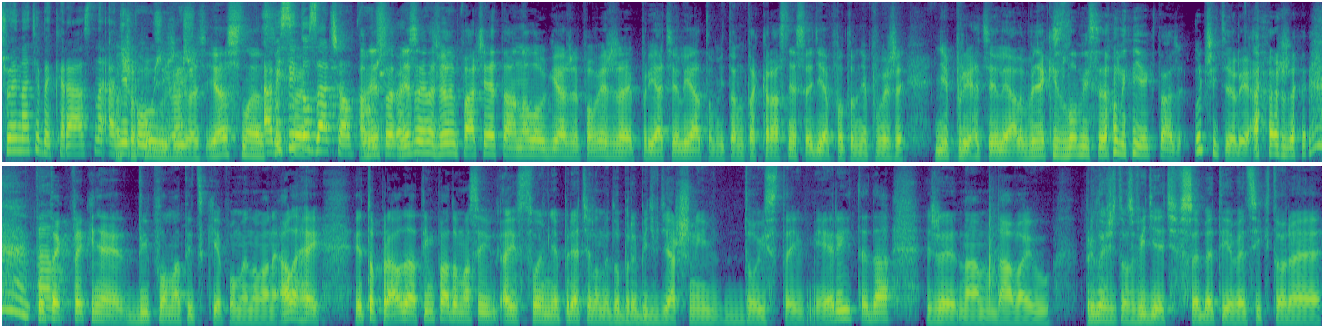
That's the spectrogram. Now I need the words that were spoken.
čo je na tebe krásne a, a nepoužívaš. Jasné. Aby super. si to začal A mne sa, mne sa ináč veľmi páči aj tá analogia, že povieš, že priatelia, to mi tam tak krásne sedí a potom nepovieš, že nepriatelia, alebo nejaký zlomyselný niekto, že učitelia. že to Áno. tak pekne diplomaticky je pomenované. Ale hej, je to pravda a tým pádom asi aj svojim nepriateľom je dobre byť vďačný do istej miery, teda, že nám dávajú príležitosť vidieť v sebe tie veci, ktoré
